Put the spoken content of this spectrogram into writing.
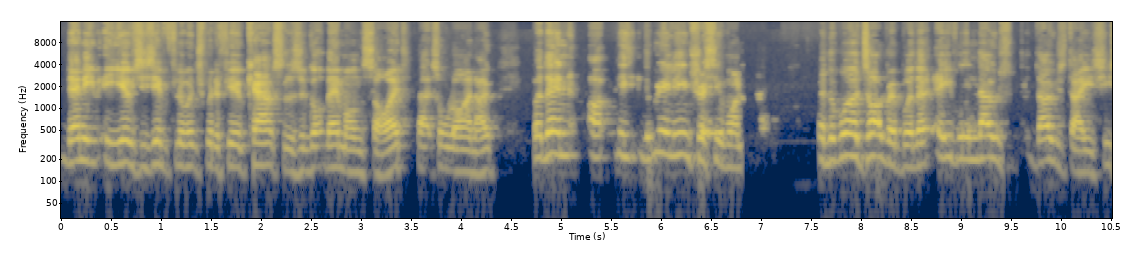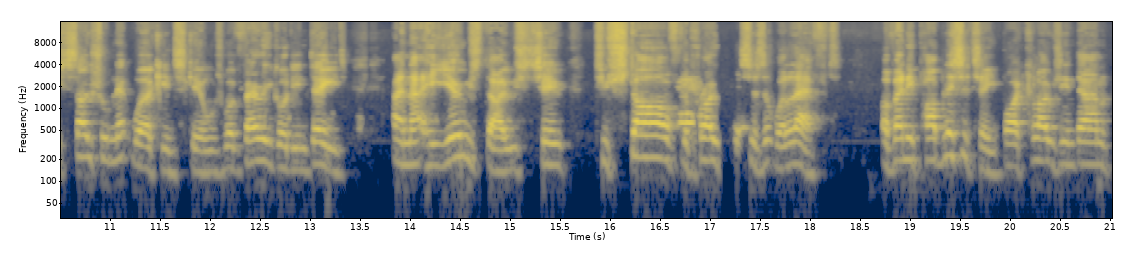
then he, he, used his influence with a few councillors and got them on side. That's all I know. But then uh, the, the really interesting one, and the words I read were that even in those those days, his social networking skills were very good indeed and that he used those to to starve the protesters that were left of any publicity by closing down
